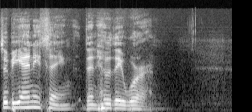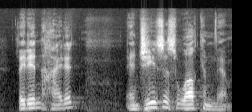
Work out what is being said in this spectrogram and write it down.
to be anything than who they were. They didn't hide it, and Jesus welcomed them.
